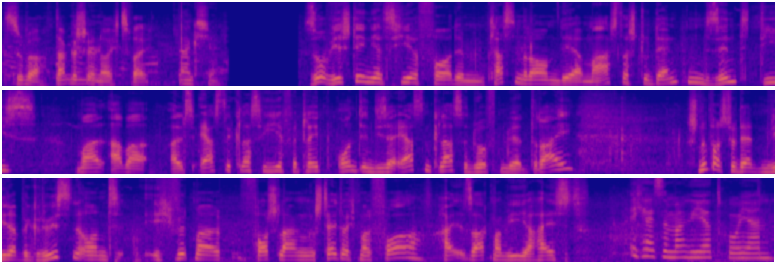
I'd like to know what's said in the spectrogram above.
Super, Dankeschön euch zwei. Dankeschön. So, wir stehen jetzt hier vor dem Klassenraum der Masterstudenten, sind diesmal aber als erste Klasse hier vertreten und in dieser ersten Klasse durften wir drei Schnupperstudenten wieder begrüßen und ich würde mal vorschlagen, stellt euch mal vor, sagt mal, wie ihr heißt. Ich heiße Maria Trojan.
